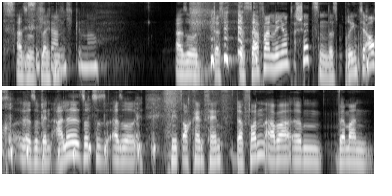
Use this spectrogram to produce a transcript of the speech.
Das weiß also ich gar nicht, nicht genau. Also das, das darf man nicht unterschätzen. Das bringt ja auch, also wenn alle sozusagen, also ich bin jetzt auch kein Fan davon, aber ähm, wenn man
